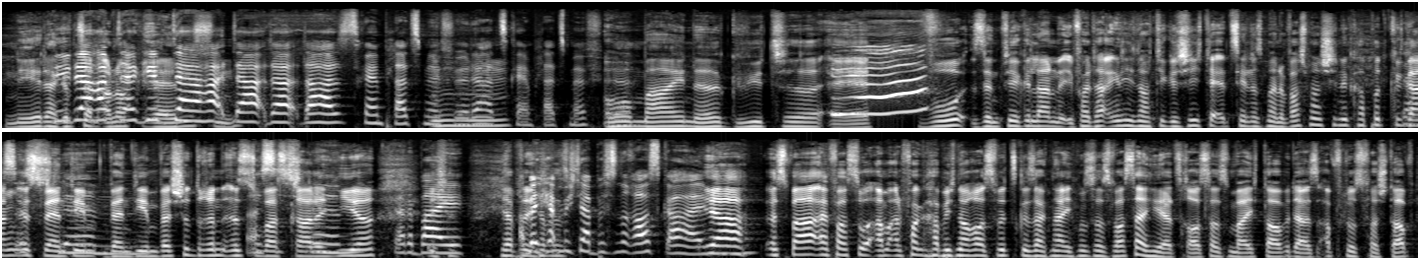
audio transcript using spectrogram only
nee, da nee, gibt es da, dann auch noch da, gibt, da, Grenzen. da, da, da hat es keinen Platz mehr für. Da hat es keinen Platz mehr für. Oh meine Güte, ey. Wo sind wir gelandet? Ich wollte eigentlich noch die Geschichte erzählen, dass meine Waschmaschine kaputt gegangen ist ist, während, dem, während die im Wäsche drin ist. Das du warst gerade hier. Dabei. Ich, ich hab, Aber ich hab habe mich da ein bisschen rausgehalten. ja, es war einfach so, am Anfang habe ich noch aus Witz gesagt, na, ich muss das Wasser hier jetzt rauslassen, weil ich glaube, da ist Abfluss verstopft.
